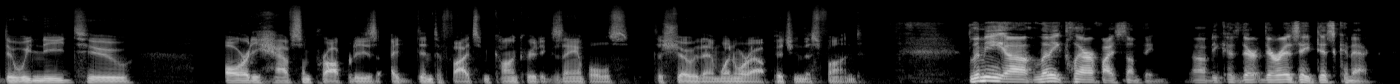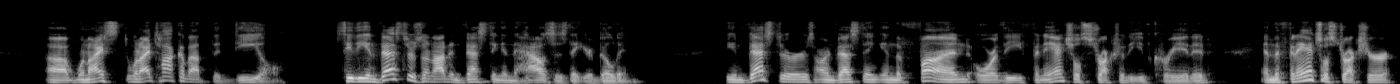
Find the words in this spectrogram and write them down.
do we need to already have some properties identified, some concrete examples to show them when we're out pitching this fund? Let me uh, let me clarify something uh, because there there is a disconnect. Uh, when I when I talk about the deal, see the investors are not investing in the houses that you're building. The investors are investing in the fund or the financial structure that you've created, and the financial structure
